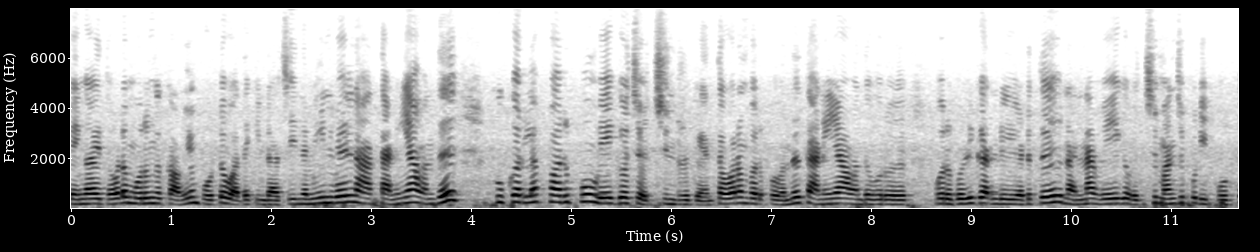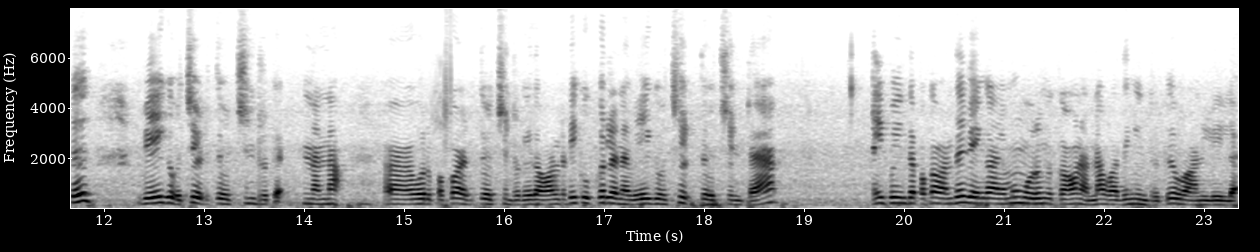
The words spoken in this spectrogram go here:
வெங்காயத்தோட முருங்கைக்காவையும் போட்டு வதக்கிண்டாச்சு. இந்த மீன்வேல் நான் தனியாக வந்து குக்கரில் பருப்பும் வேக வச்சு வச்சுட்டுருக்கேன் துவரம் பருப்பு வந்து தனியாக வந்து ஒரு ஒரு குழிக்கரண்டி எடுத்து நல்லா வேக வச்சு மஞ்சப்பொடி போட்டு வேக வச்சு எடுத்து வச்சுட்டுருக்கேன் நல்லா ஒரு பக்கம் எடுத்து வச்சுட்டுருக்கேன் இதை ஆல்ரெடி குக்கரில் நான் வேக வச்சு எடுத்து வச்சுட்டேன். இப்போ இந்த பக்கம் வந்து வெங்காயமும் முருங்கைக்காவும் நல்லா வதங்கின்னு இருக்கு வானிலையில்.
